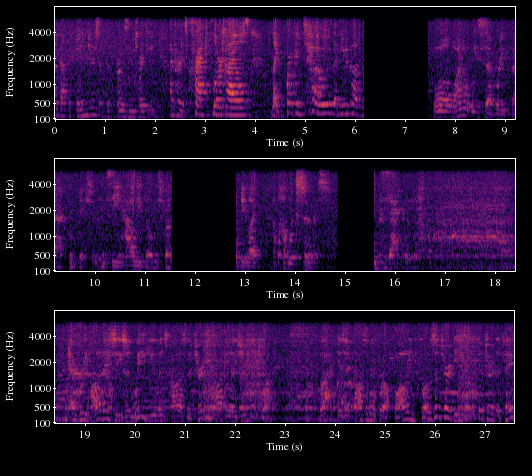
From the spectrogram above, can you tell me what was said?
about the dangers of the frozen turkey. I've heard it's cracked floor tiles, like broken toes, and even caused Well, why don't we separate fact from fiction and see how we lethal these frozen will be like a public service. Exactly. Every holiday season, we humans cause the turkey population to plummet. But is it possible for a falling frozen turkey to turn the tables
